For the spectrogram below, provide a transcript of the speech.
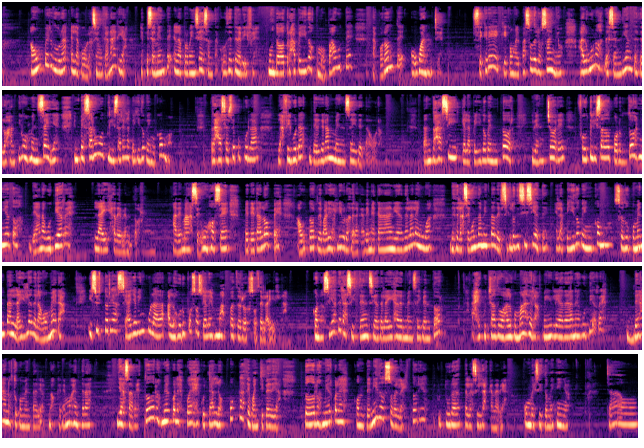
aún perdura en la población canaria, especialmente en la provincia de Santa Cruz de Tenerife, junto a otros apellidos como Baute, Tacoronte o Guanche. Se cree que con el paso de los años, algunos descendientes de los antiguos menseyes empezaron a utilizar el apellido Bencomo, tras hacerse popular la figura del gran mensei de Taoro. Tanto es así que el apellido Ventor y Benchore fue utilizado por dos nietos de Ana Gutiérrez la hija de Ventor. Además, según José Pereira López, autor de varios libros de la Academia Canaria de la Lengua, desde la segunda mitad del siglo XVII, el apellido Bencomo se documenta en la isla de La Gomera y su historia se halla vinculada a los grupos sociales más poderosos de la isla. ¿Conocías de la asistencia de la hija del Mensa Ventor? ¿Has escuchado algo más de la familia de Ana Gutiérrez? Déjanos tu comentario, nos queremos enterar. Ya sabes, todos los miércoles puedes escuchar los podcasts de Wikipedia, todos los miércoles contenidos sobre la historia y cultura de las Islas Canarias. Un besito, mis niños. Chao.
